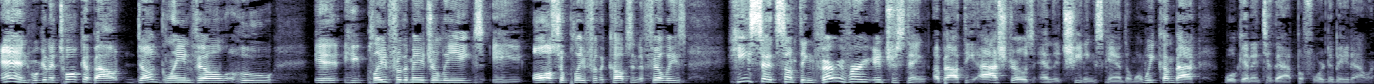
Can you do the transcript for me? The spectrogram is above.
And we're going to talk about Doug Glanville, who he played for the major leagues. He also played for the Cubs and the Phillies. He said something very, very interesting about the Astros and the cheating scandal. When we come back, we'll get into that before debate hour.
